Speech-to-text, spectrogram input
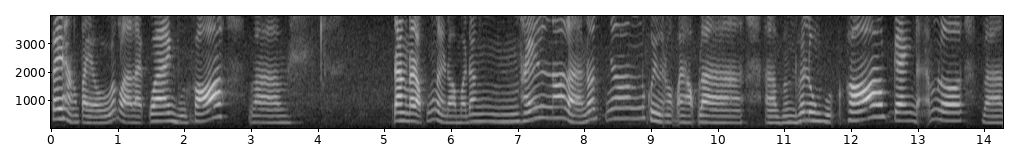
cái thằng tèo rất là lạc quan vừa khó và đang đã đọc cuốn này rồi mà đang thấy nó là nó nó, nó khuyên mình một bài học là à, mình phải luôn vượt khó can đảm lên và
